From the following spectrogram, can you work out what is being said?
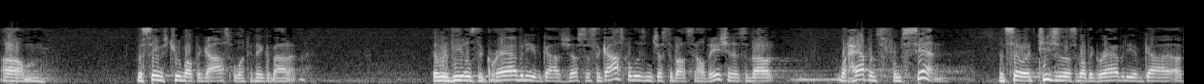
Um, the same is true about the gospel if you think about it. It reveals the gravity of God's justice. The gospel isn't just about salvation, it's about what happens from sin. And so it teaches us about the gravity of, God, of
